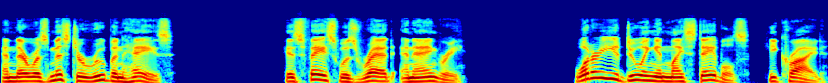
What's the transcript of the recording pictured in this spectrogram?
and there was Mr. Reuben Hayes. His face was red and angry. What are you doing in my stables? he cried.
